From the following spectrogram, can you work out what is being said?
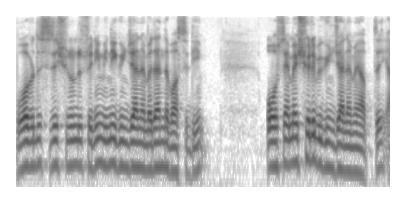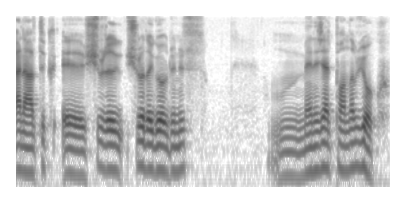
Bu arada size şunu da söyleyeyim yine güncellemeden de bahsedeyim. OSM şöyle bir güncelleme yaptı. Yani artık e, şurada şurada gördüğünüz menajer puanları yok.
